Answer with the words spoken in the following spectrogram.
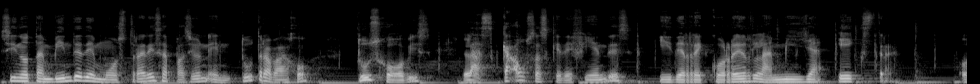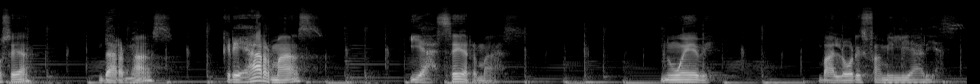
sino también de demostrar esa pasión en tu trabajo, tus hobbies las causas que defiendes y de recorrer la milla extra. O sea, dar más, crear más y hacer más. 9. Valores familiares.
